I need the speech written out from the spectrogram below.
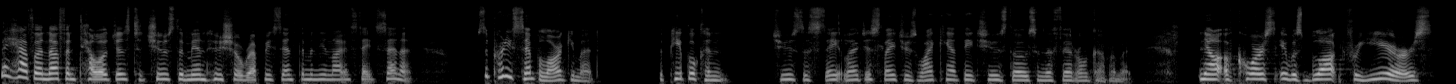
they have enough intelligence to choose the men who shall represent them in the United States Senate. It's a pretty simple argument. The people can choose the state legislatures. Why can't they choose those in the federal government? Now, of course, it was blocked for years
